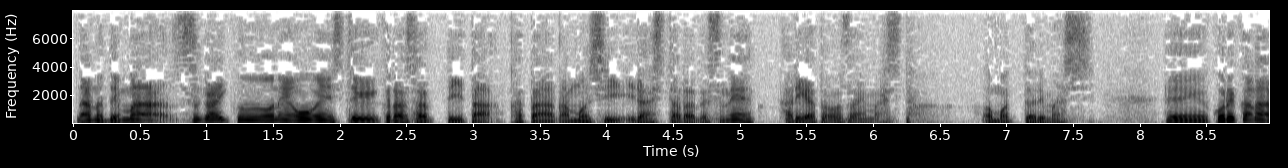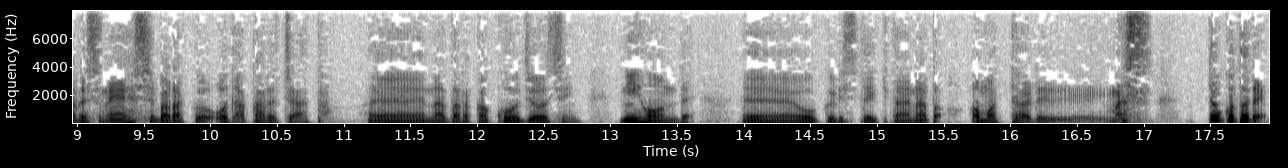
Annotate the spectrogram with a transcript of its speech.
なので、まあ、菅井くんをね、応援してくださっていた方がもしいらしたらですね、ありがとうございますと思っております。えー、これからはですね、しばらく小田カルチャーと、えー、なだらか向上心2本で、えー、お送りしていきたいなと思っております。ということで、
